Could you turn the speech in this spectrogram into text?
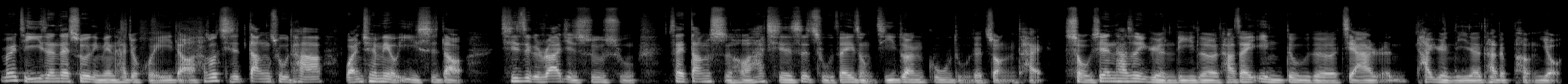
Marty 医生在书里面他就回忆到，他说其实当初他完全没有意识到。其实这个 Raj 叔叔在当时候，他其实是处在一种极端孤独的状态。首先，他是远离了他在印度的家人，他远离了他的朋友，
